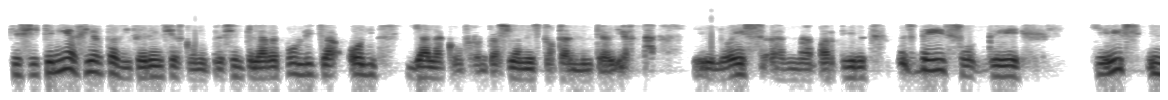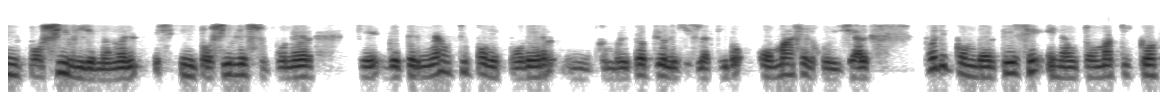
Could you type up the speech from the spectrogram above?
que si tenía ciertas diferencias con el presidente de la República, hoy ya la confrontación es totalmente abierta. lo es a partir pues de eso, de que es imposible, Manuel, es imposible suponer que determinado tipo de poder, mm, como el propio legislativo o más el judicial, puede convertirse en automático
